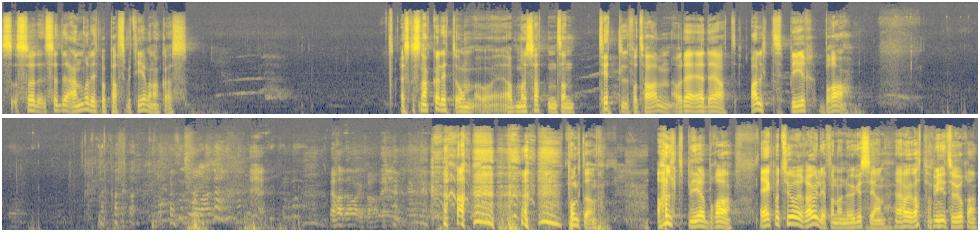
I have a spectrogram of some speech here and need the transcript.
Så, så, det, så det endrer litt på perspektivet vårt. Jeg skal snakke litt om Jeg har satt en sånn tittel for talen, og det er det at alt blir bra. Ja, der var jeg ferdig. Punktum. Alt blir bra. Jeg gikk på tur i Rauli for noen uker siden. Jeg har jo vært på mye turer.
